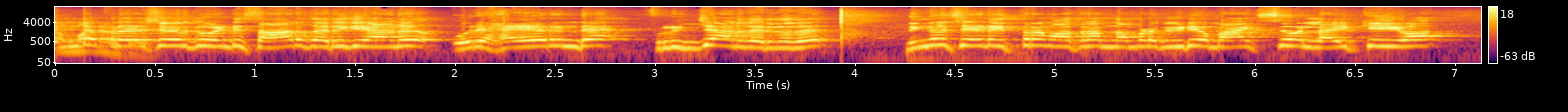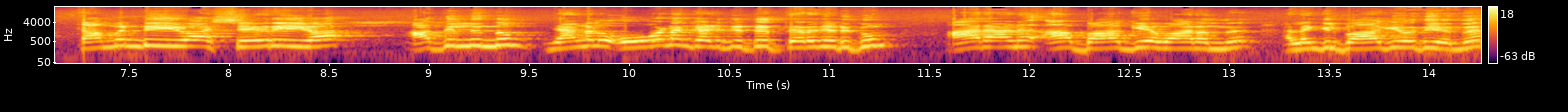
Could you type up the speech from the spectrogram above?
എന്റെ പ്രേക്ഷകർക്ക് വേണ്ടി സാറ് തരികയാണ്. ഒരു ഹെയറിന്റെ ഫ്രിഡ്ജാണ് തരുന്നത്. നിങ്ങൾ ചെയ്യേണ്ട ഇത്ര മാത്രം നമ്മുടെ വീഡിയോ മാക്സിമം ലൈക്ക് ചെയ്യുക കമന്റ് ചെയ്യുക ഷെയർ ചെയ്യുക. അതിൽ നിന്നും ഞങ്ങൾ ഓണം കഴിഞ്ഞിട്ട് തിരഞ്ഞെടുക്കും ആരാണ് ആ ഭാഗ്യവാനെന്ന് അല്ലെങ്കിൽ ഭാഗ്യവതി എന്ന്.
